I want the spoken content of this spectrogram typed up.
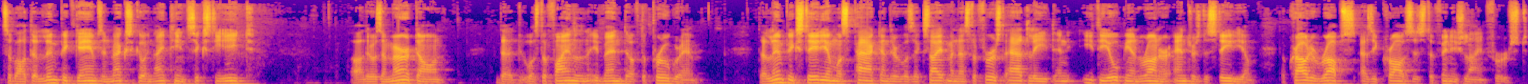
It's about the Olympic Games in Mexico in 1968. Uh, there was a marathon that was the final event of the program. The Olympic Stadium was packed and there was excitement as the first athlete, an Ethiopian runner, enters the stadium. The crowd erupts as he crosses the finish line first.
